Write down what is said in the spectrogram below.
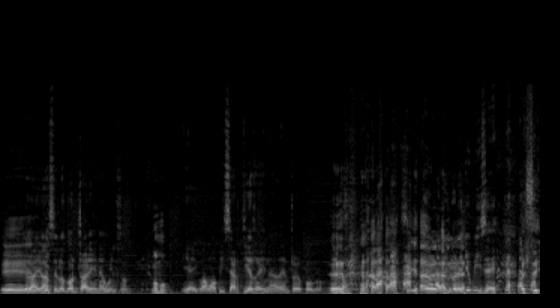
eh, Pero ahí va a ser lo contrario, Ina Wilson. ¿Cómo? Y ahí vamos a pisar tierra y nada dentro de poco. sí, a ver, a Aquí con ver. el yo pisé. Sí.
